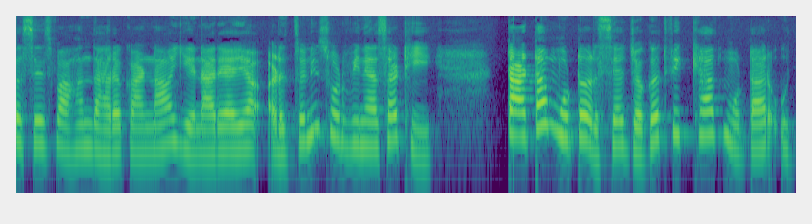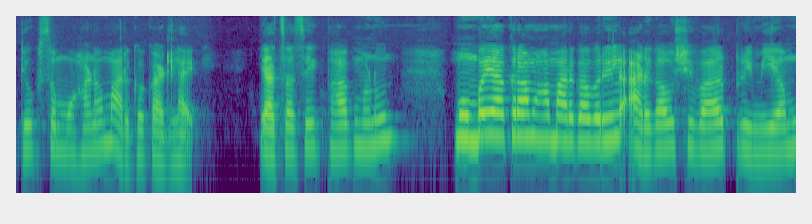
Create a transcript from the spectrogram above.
तसेच वाहनधारकांना येणाऱ्या या अडचणी सोडविण्यासाठी टाटा मोटर्स या जगतविख्यात मोटार उद्योग समूहानं मार्ग काढला आहे याचाच एक भाग म्हणून मुंबई अकरा महामार्गावरील आडगाव शिवार प्रीमियम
